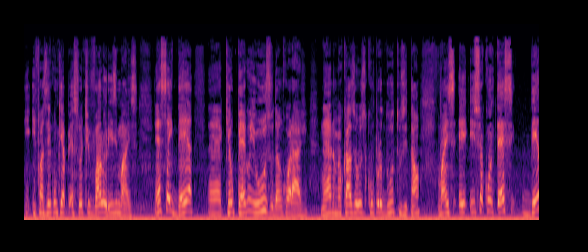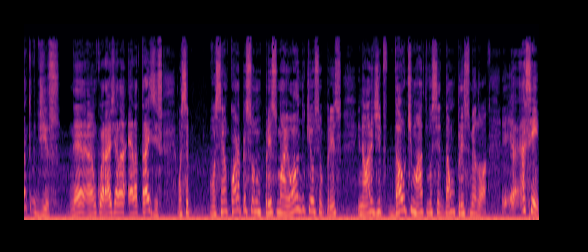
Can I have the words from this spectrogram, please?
e, e fazer com que a pessoa te valorize mais. Essa é ideia é, que eu pego e uso da ancoragem, né? No meu caso eu uso com produtos e tal, mas isso acontece dentro disso. Né? A ancoragem ela, ela traz isso. Você você ancora a pessoa num preço maior do que o seu preço e na hora de dar ultimato você dá um preço menor. Assim,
